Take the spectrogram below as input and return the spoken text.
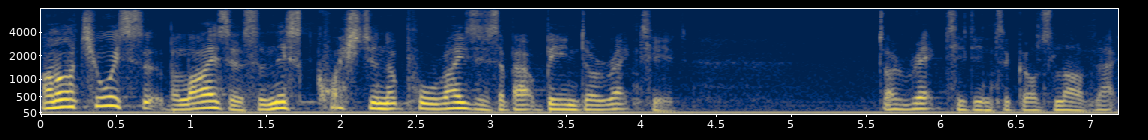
And our choice belies us, and this question that Paul raises about being directed, directed into God's love, that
